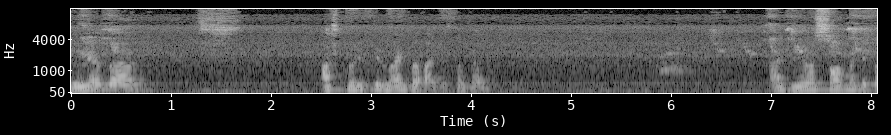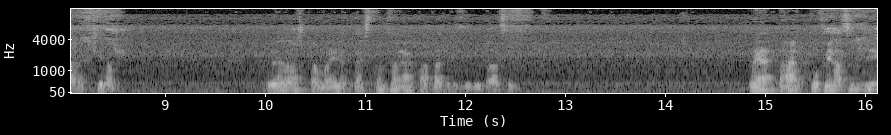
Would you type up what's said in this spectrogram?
দুই হাজার নয় পাকিস্তান যায় আর দুই হাজার সব মে দেখবার ছিলাম দুই হাজার অষ্টমাই পাকিস্তান সঙ্গে আমরা জীবিত আছি তো তার কফিল আছেন যে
